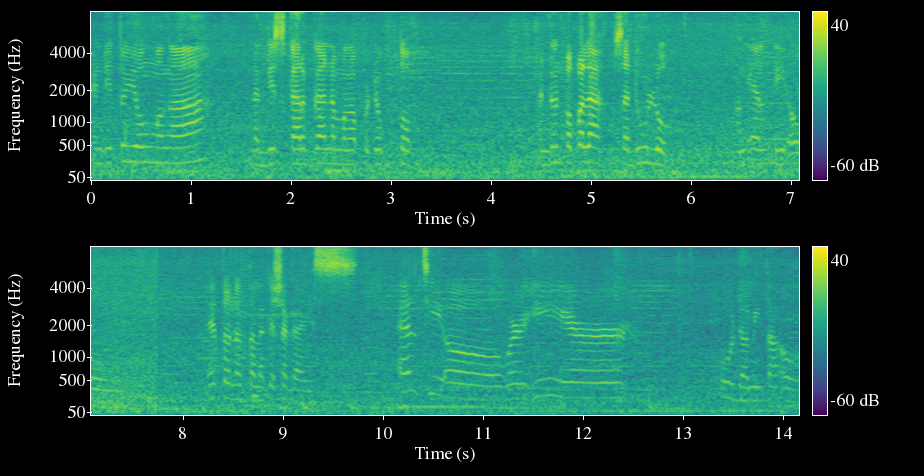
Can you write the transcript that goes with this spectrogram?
And dito yung mga nagdiskarga ng mga produkto. Andun pa pala sa dulo ang LTO. Ito na talaga siya guys. LTO, we're here. Oh, daming tao.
